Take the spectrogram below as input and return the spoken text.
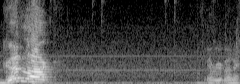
Good luck, everybody.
